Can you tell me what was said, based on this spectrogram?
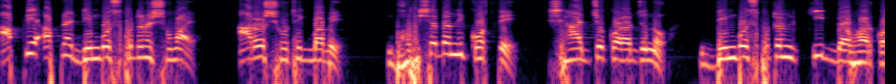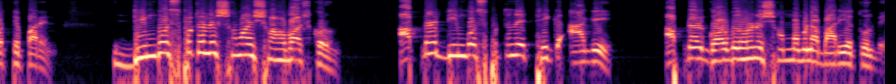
আপনি আপনার ডিম্ব স্ফোটনের সময় আরও সঠিকভাবে ভবিষ্যৎবাণী করতে সাহায্য করার জন্য ডিম্ব স্ফোটন কিট ব্যবহার করতে পারেন। ডিম্ব স্ফোটনের সময় সহবাস করুন। আপনার ডিম্ব স্ফোটনের ঠিক আগে আপনার গর্ভধারণের সম্ভাবনা বাড়িয়ে তুলবে।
